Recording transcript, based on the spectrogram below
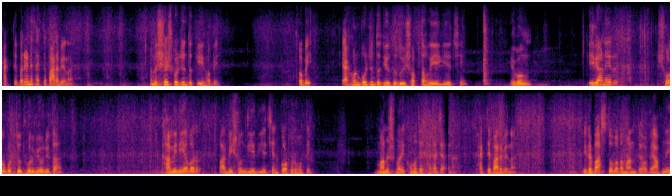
থাকতে পারে না, থাকতে পারবে না। মানে শেষ পর্যন্ত কি হবে? তবে এখন পর্যন্ত যেহেতু দুই সপ্তাহ হয়ে গিয়েছে এবং ইরানের সর্বোচ্চ ধর্মীয় নেতা খামিনি আবার পারমিশন দিয়ে দিয়েছেন কঠোর হতে। মানুষ মারি ক্ষমতায় থাকা যায় না, থাকতে পারবে না। এটা বাস্তবতা মানতে হবে। আপনি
